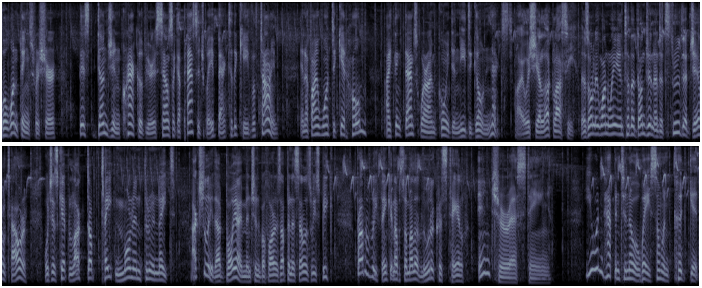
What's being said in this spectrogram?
Well, one thing's for sure. This dungeon crack of yours sounds like a passageway back to the Cave of Time. And if I want to get home, I think that's where I'm going to need to go next. I wish you luck, lassie. There's only one way into the dungeon, and it's through the jail tower, which is kept locked up tight morning through night. Actually, that boy I mentioned before is up in the cell as we speak, probably thinking up some other ludicrous tale. Interesting. You wouldn't happen to know a way someone could get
